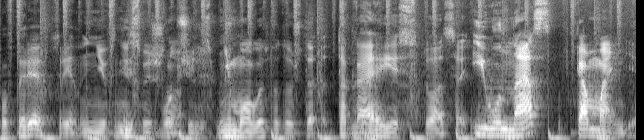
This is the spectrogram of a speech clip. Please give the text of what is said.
Повторяют хрен. Не, не смешно. Вообще не смешно. Не могут, потому что такая есть ситуация. И у нас в команде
